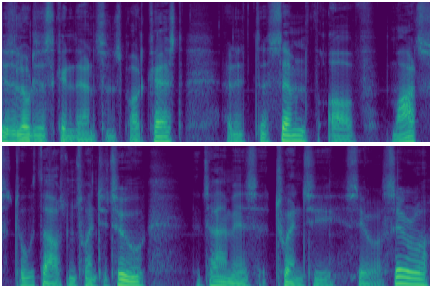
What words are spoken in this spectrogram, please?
Is Lotus Kenneth Anderson's podcast, and it's the 7th of March 2022. The time is 20.00,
